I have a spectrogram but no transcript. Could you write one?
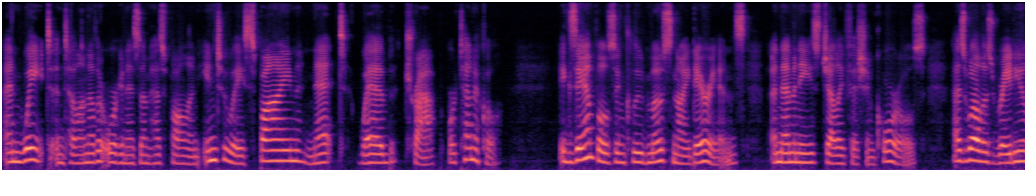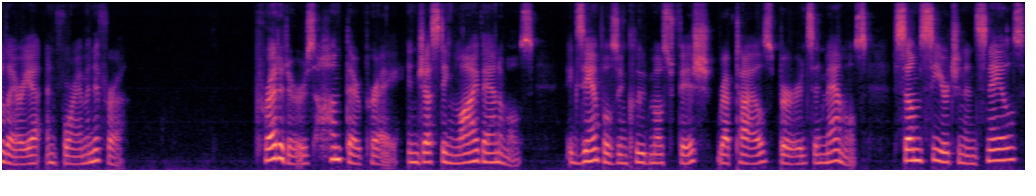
and wait until another organism has fallen into a spine, net, web, trap, or tentacle. Examples include most cnidarians, anemones, jellyfish, and corals, as well as radiolaria and foraminifera. Predators hunt their prey, ingesting live animals. Examples include most fish, reptiles, birds, and mammals, some sea urchin and snails,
